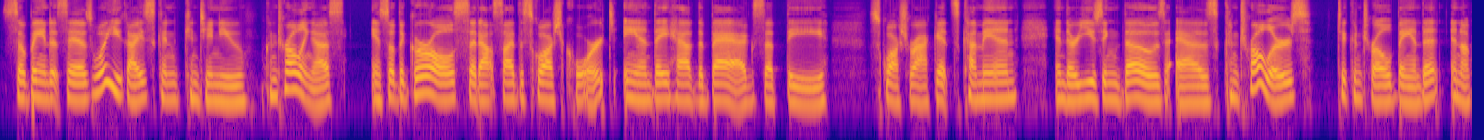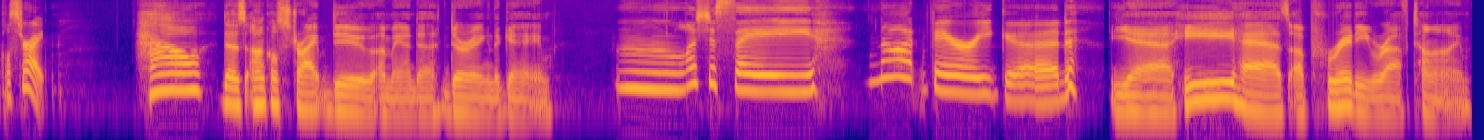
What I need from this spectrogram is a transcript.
So Bandit says, Well, you guys can continue controlling us. And so the girls sit outside the squash court and they have the bags that the squash rackets come in, and they're using those as controllers to control Bandit and Uncle Stripe. How does Uncle Stripe do, Amanda, during the game? Mm, let's just say, not very good. Yeah, he has a pretty rough time.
